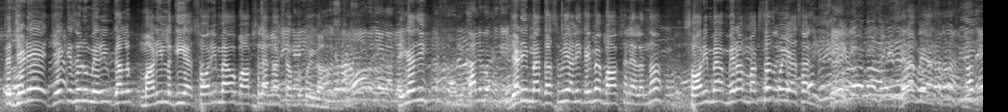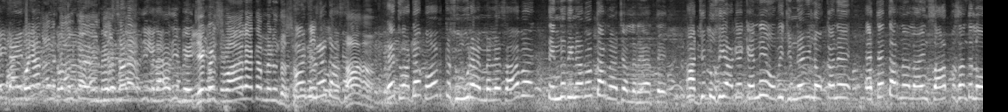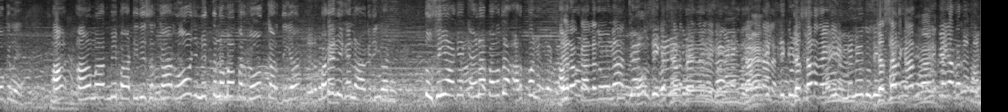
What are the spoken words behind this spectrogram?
ਤੇ ਜਿਹੜੇ ਜੇ ਕਿਸੇ ਨੂੰ ਮੇਰੀ ਗੱਲ ਮਾੜੀ ਲੱਗੀ ਹੈ ਸੌਰੀ ਮੈਂ ਉਹ ਵਾਪਸ ਲੈਣਾ ਸ਼ਬਦ ਕੋਈ ਗੱਲ ਠੀਕ ਹੈ ਜੀ? ਗੱਲ ਮੁੱਕ ਗਈ ਜਿਹੜੀ ਮੈਂ 10ਵੀਂ ਵਾਲੀ ਕਹੀ ਮੈਂ ਵਾਪਸ ਲੈ ਲੈਂਦਾ। ਸੌਰੀ ਮੈਂ ਮੇਰਾ ਮਕਸਦ ਕੋਈ ਐਸਾ ਨਹੀਂ। ਮੇਰਾ ਕੋਈ ਐਸਾ ਨਹੀਂ। ਜੇ ਕੋਈ ਸਵਾਲ ਹੈ ਤਾਂ ਮੈਨੂੰ ਦੱਸ। ਹਾਂ ਹਾਂ। ਇਹ ਤੁਹਾਡਾ ਬਹੁਤ ਕਸੂਰ ਹੈ ਐਮਐਲਏ ਸਾਹਿਬ। ਤਿੰਨ ਦਿਨਾਂ ਤੋਂ ਧਰਨਾ ਚੱਲ ਰਿਹਾ ਇੱਥੇ। ਅੱਜ ਤੁਸੀਂ ਆ ਕੇ ਕਹਿੰਦੇ ਹੋ ਵੀ ਜਿੰਨੇ ਵੀ ਲੋਕਾਂ ਨੇ ਇੱਥੇ ਧਰਨਾ ਲਾਇਆ, ਇਨਸਾਫ ਪਸੰਦ ਲੋਕ ਨੇ। ਆਮ ਆਦਮੀ ਪਾਰਟੀ ਦੀ ਸਰਕਾਰ ਰੋਜ਼ ਨਿਤ ਨਵਾਂ ਪ੍ਰਵੋਕ ਕਰਦੀ ਆ, ਪੜ੍ਹੇ ਲਿਖੇ ਨਾਗਰਿਕਾਂ ਨੂੰ। ਤੁਸੀਂ ਆ ਕੇ ਕਹਿਣਾ ਪਹਿਲਾਂ ਤਾਂ ਅਰਪਨ ਜਦੋਂ ਗੱਲ ਨੂੰ ਨਾ ਜੇ ਤੁਸੀਂ ਕਹਿੰਦੇ ਜੱਸੜ ਦੇ ਐਮਐਲਏ ਤੁਸੀਂ ਜੱਸੜ ਗੱਲ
